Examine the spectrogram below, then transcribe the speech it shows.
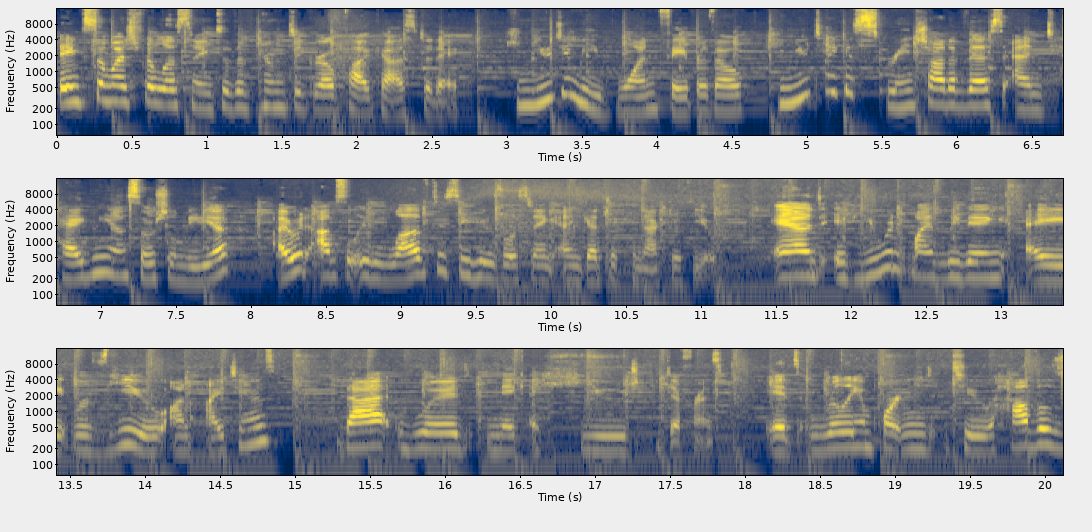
Thanks so much for listening to the Room to Grow podcast today. Can you do me one favor though? Can you take a screenshot of this and tag me on social media? I would absolutely love to see who's listening and get to connect with you. And if you wouldn't mind leaving a review on iTunes, that would make a huge difference. It's really important to have those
